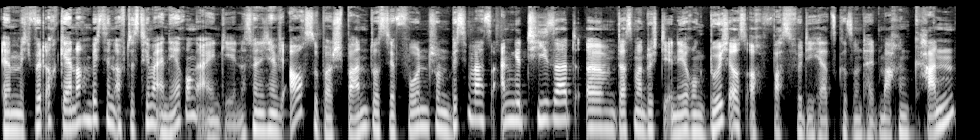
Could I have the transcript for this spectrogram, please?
Ähm, ich würde auch gerne noch ein bisschen auf das Thema Ernährung eingehen. Das finde ich nämlich auch super spannend. Du hast ja vorhin schon ein bisschen was angeteasert, ähm, dass man durch die Ernährung durchaus auch was für die Herzgesundheit machen kann.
